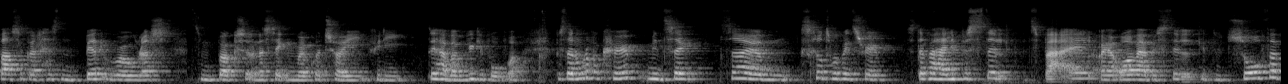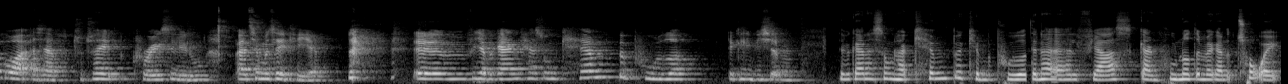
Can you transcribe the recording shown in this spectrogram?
bare så godt have sådan bed rollers, sådan en bokse under sengen, hvor jeg kunne have tøj i, fordi det har jeg bare virkelig brug for. Hvis der er nogen, der vil købe min seng, så øhm, skriv til mig på Instagram. Så derfor har jeg lige bestilt et spejl, og jeg overvejer at bestille et nyt sofabord. Altså jeg er totalt crazy lige nu. Og jeg tænker mig til Ikea. øhm, for jeg vil gerne have sådan nogle kæmpe puder. Jeg kan lige vise jer dem. Jeg vil gerne have sådan nogle her kæmpe, kæmpe puder. Den her er 70 gange 100 Den vil jeg gerne have to af.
